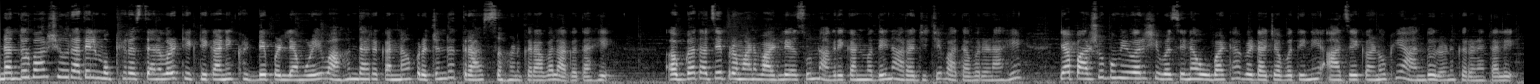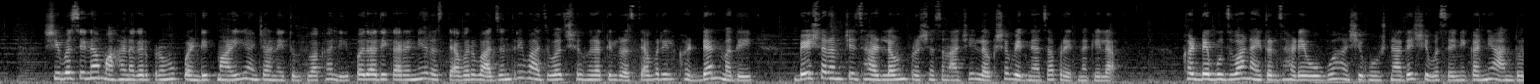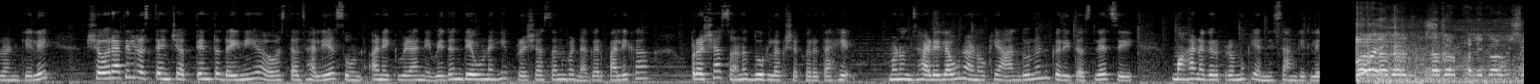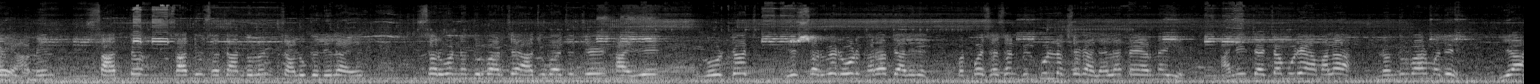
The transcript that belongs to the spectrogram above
नंदुरबार शहरातील मुख्य रस्त्यांवर ठिकठिकाणी खड्डे पडल्यामुळे वाहनधारकांना प्रचंड त्रास सहन करावा लागत आहे. अपघाताचे प्रमाण वाढले असून नागरिकांमध्ये नाराजीचे वातावरण आहे. या पार्श्वभूमीवर शिवसेना उबाठा गटाच्या वतीने आज एक अनोखे आंदोलन करण्यात आले. शिवसेना महानगर प्रमुख पंडित माळी यांच्या नेतृत्वाखाली पदाधिकाऱ्यांनी रस्त्यावर वाजंत्री वाजवत शहरातील रस्त्यावरील खड्ड्यांमध्ये बेशरमचे झाड लावून प्रशासनाचे लक्ष वेधण्याचा प्रयत्न केला. खड्डे बुजवा नाहीतर झाडे उगवा अशी घोषणा देत शिवसैनिकांनी आंदोलन केले. शहरातील रस्त्यांची अत्यंत दयनीय अवस्था झाली असून अनेक वेळा निवेदन देऊनही प्रशासन व नगरपालिका प्रशासन दुर्लक्ष करत आहे. म्हणून झाडे लावून अनोखे आंदोलन करीत असल्याचे महानगर प्रमुख यांनी सांगितले. नगर नगरपालिका विषय आम्ही सात सात दिवसाचं आंदोलन चालू केलेलं आहे. सर्व नंदुरबारच्या आजूबाजूचे हायवे रोड टच हे सर्व रोड खराब झालेले आहेत. पण प्रशासन बिलकुल लक्ष घालायला तयार नाही आहे आणि त्याच्यामुळे आम्हाला नंदुरबारमध्ये या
